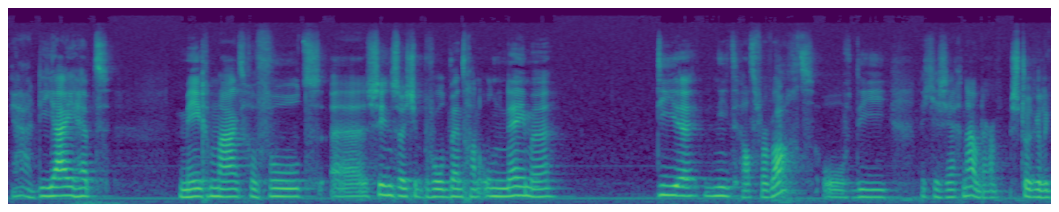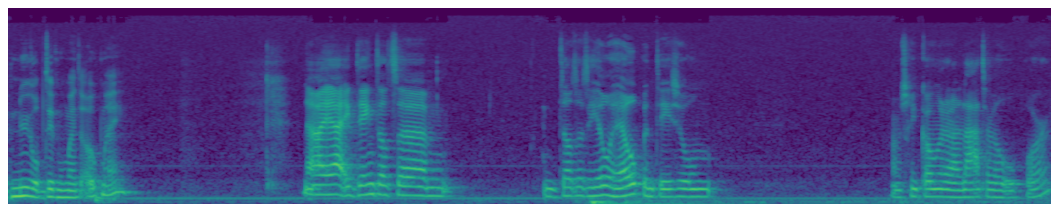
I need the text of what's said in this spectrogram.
ja, die jij hebt meegemaakt, gevoeld, eh, sinds dat je bijvoorbeeld bent gaan ondernemen, die je niet had verwacht? Of die, dat je zegt, nou, daar struggle ik nu op dit moment ook mee? Nou ja, ik denk dat, ehm, dat het heel helpend is om. Maar misschien komen we daar later wel op hoor.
